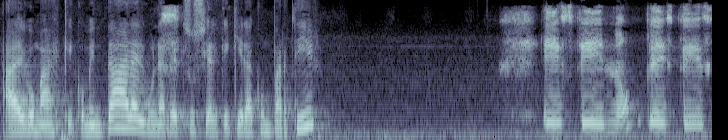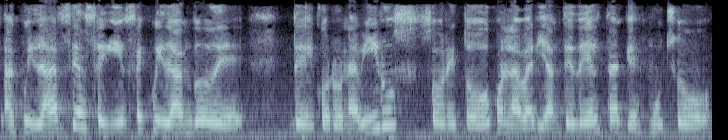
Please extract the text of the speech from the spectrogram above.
¿Algo más que comentar? ¿Alguna red social que quiera compartir? Este, no, este, a cuidarse, a seguirse cuidando de, del coronavirus, sobre todo con la variante Delta, que es mucho,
